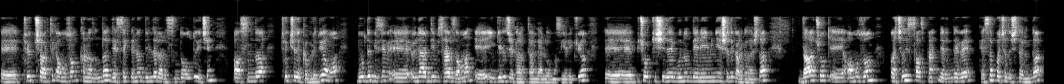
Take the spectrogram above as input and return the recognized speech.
e, Türkçe artık Amazon kanalında desteklenen diller arasında olduğu için aslında Türkçe de kabul ediyor ama burada bizim e, önerdiğimiz her zaman e, İngilizce karakterlerle olması gerekiyor. E, Birçok kişi de bunun deneyimini yaşadık arkadaşlar. Daha çok e, Amazon açılış suspendlerinde ve hesap açılışlarında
